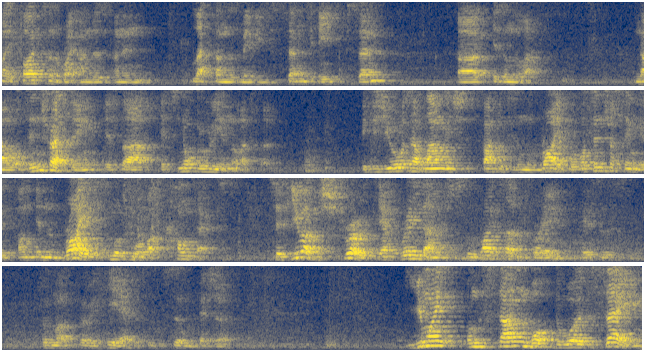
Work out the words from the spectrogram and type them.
95% of right-handers, and in left-handers maybe 70, 80% uh, is on the left. Now what's interesting is that it's not only in the left though. Because you always have language faculties on the right, but what's interesting is on, in the right, it's much more about context. So if you have a stroke, you have brain damage to the right side of the brain, okay, so this, talking about over here, this is the Sylvian fissure, you might understand what the words are saying,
